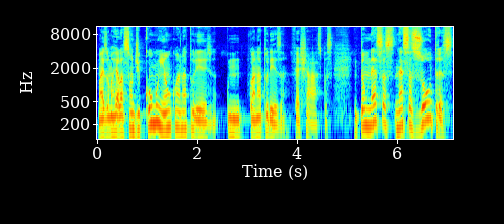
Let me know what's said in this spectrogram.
mas uma relação de comunhão com a natureza, com a natureza, fecha aspas. Então, nessas, nessas outras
